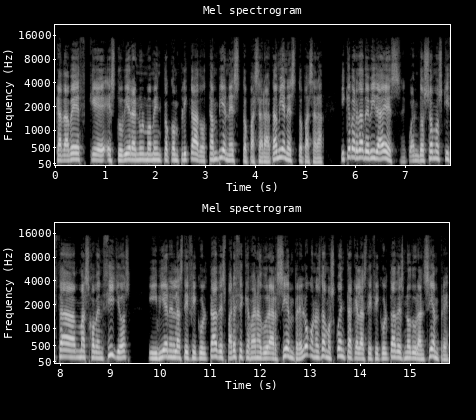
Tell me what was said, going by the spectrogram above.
cada vez que estuviera en un momento complicado? También esto pasará, también esto pasará. ¿Y qué verdad de vida es? Cuando somos quizá más jovencillos, y vienen las dificultades, parece que van a durar siempre. Luego nos damos cuenta que las dificultades no duran siempre.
